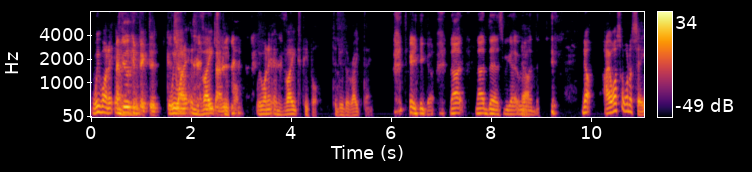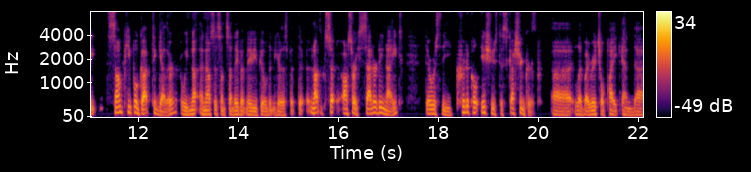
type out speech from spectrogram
we want to. I feel convicted. Good we job. want to invite people. We want to invite people to do the right thing. there you go. Not not this. We got we Yeah. want this. No, I also want to say some people got together. We announced this on Sunday, but maybe people didn't hear this. But the, not oh, sorry, Saturday night there was the critical issues discussion group uh, led by Rachel Pike, and uh,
